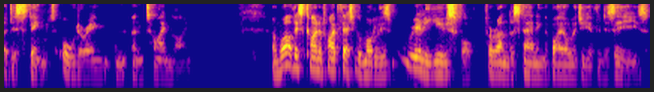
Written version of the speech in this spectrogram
a distinct ordering and, and timeline. And while this kind of hypothetical model is really useful for understanding the biology of the disease,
